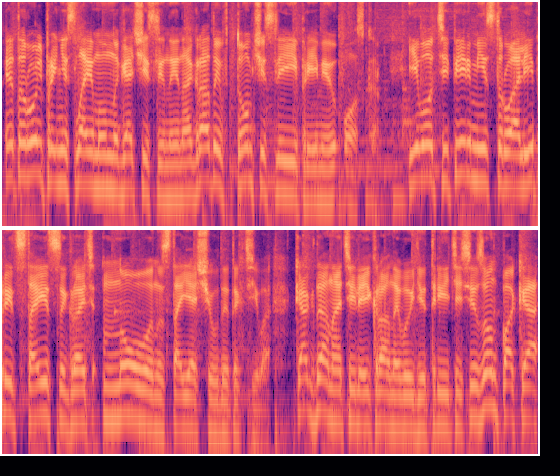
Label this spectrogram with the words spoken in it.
Эта роль принесла ему многочисленные награды, в том числе и премию «Оскар». И вот теперь мистеру Али предстоит сыграть нового настоящего детектива. Когда на телеэкраны выйдет третий сезон, пока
